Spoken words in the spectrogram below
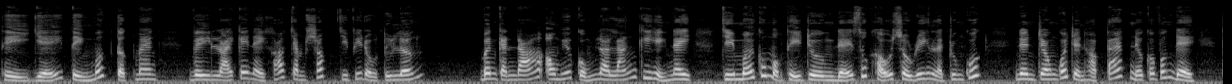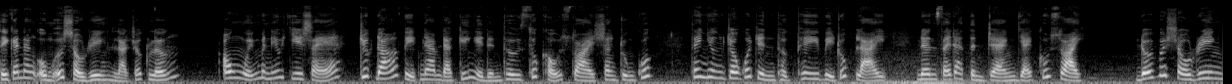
thì dễ tiền mất tật mang vì loại cây này khó chăm sóc, chi phí đầu tư lớn. Bên cạnh đó, ông Hiếu cũng lo lắng khi hiện nay chỉ mới có một thị trường để xuất khẩu sầu riêng là Trung Quốc, nên trong quá trình hợp tác nếu có vấn đề thì khả năng ủng ứ sầu riêng là rất lớn. Ông Nguyễn Minh Hiếu chia sẻ, trước đó Việt Nam đã ký nghị định thư xuất khẩu xoài sang Trung Quốc, thế nhưng trong quá trình thực thi bị rút lại nên xảy ra tình trạng giải cứu xoài. Đối với sầu riêng,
